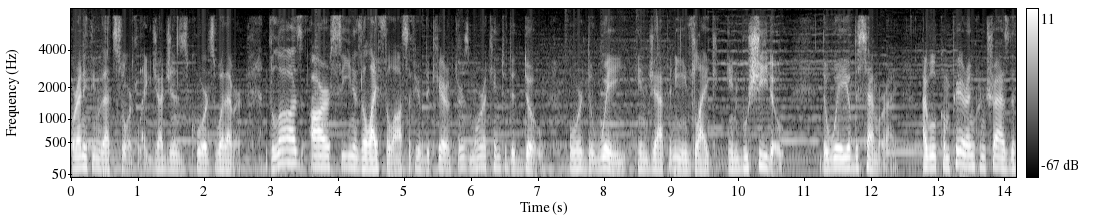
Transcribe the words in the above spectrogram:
or anything of that sort, like judges, courts, whatever. The laws are seen as a life philosophy of the characters, more akin to the Do, or the way in Japanese like in Bushido, the way of the samurai. I will compare and contrast the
